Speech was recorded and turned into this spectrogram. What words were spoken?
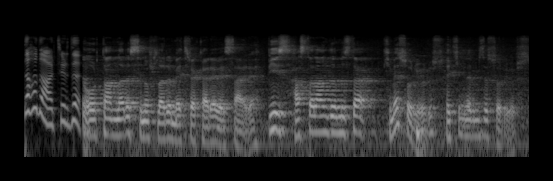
daha da artırdı. Ortamları, sınıfları, metrekare vesaire. Biz hastalandığımızda kime soruyoruz? Hekimlerimize soruyoruz.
